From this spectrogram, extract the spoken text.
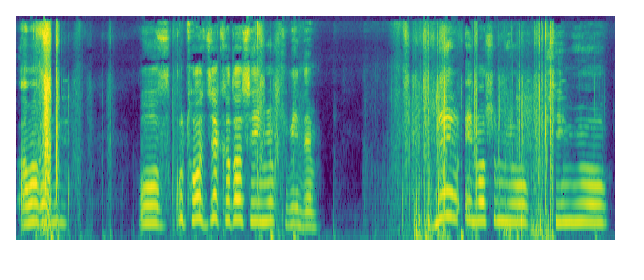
Ama benim Of kutu olacak kadar şeyim yok ki benim. Ne elmasım yok, şeyim yok.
